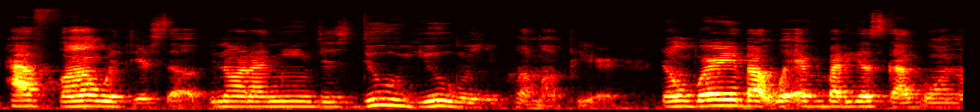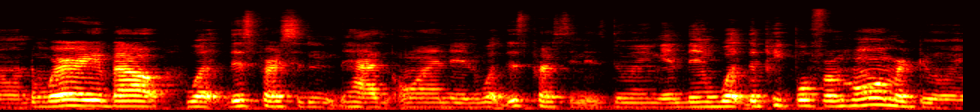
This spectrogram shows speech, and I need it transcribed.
Have fun with yourself. You know what I mean? Just do you when you come up here. Don't worry about what everybody else got going on. Don't worry about what this person has on and what this person is doing and then what the people from home are doing.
